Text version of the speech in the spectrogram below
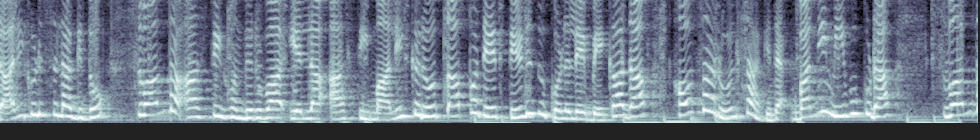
ಜಾರಿಗೊಳಿಸಲಾಗಿದ್ದು, ಸ್ವಂತ ಆಸ್ತಿ ಹೊಂದಿರುವ ಎಲ್ಲ ಆಸ್ತಿ ಮಾಲೀಕರು ತಪ್ಪದೆ ತಿಳಿದುಕೊಳ್ಳಲೇಬೇಕಾದ ಹೊಸ ರೂಲ್ಸ್ ಆಗಿದೆ. ಬನ್ನಿ ನೀವು ಕೂಡ ಸ್ವಂತ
